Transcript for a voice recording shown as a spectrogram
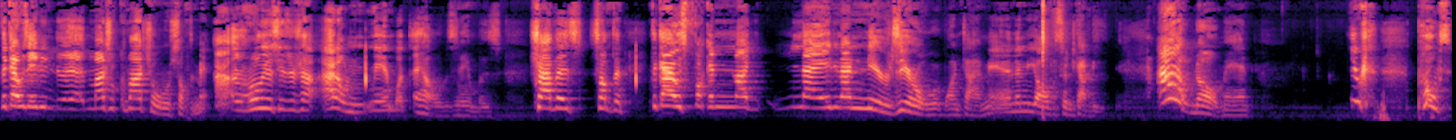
The guy was 80, uh, Macho Camacho or something, man. Uh, Julio Cesar Chavez. I don't, man, what the hell his name was? Chavez, something. The guy was fucking like 89 near zero at one time, man. And then he all of a sudden got beat. I don't know, man. You post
